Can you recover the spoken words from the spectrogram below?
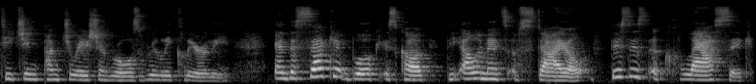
teaching punctuation rules really clearly. And the second book is called The Elements of Style. This is a classic.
